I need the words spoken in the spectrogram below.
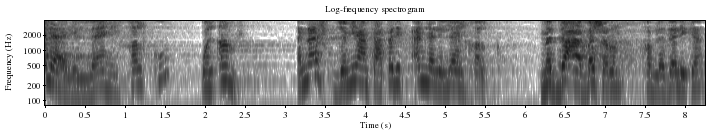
ألا لله الخلق والأمر. الناس جميعا تعترف أن لله الخلق. ما ادعى بشر قبل ذلك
